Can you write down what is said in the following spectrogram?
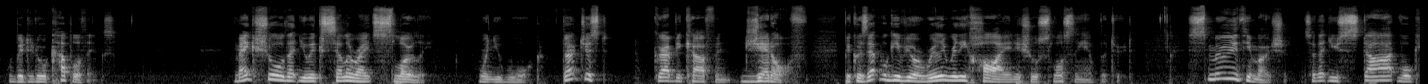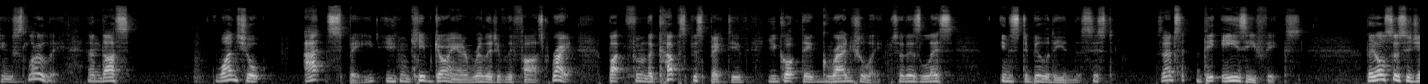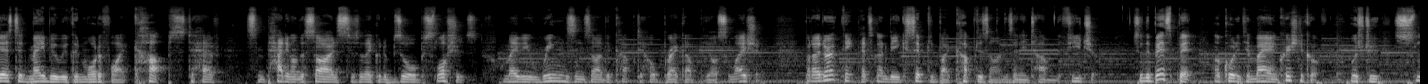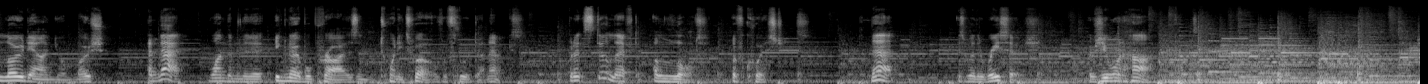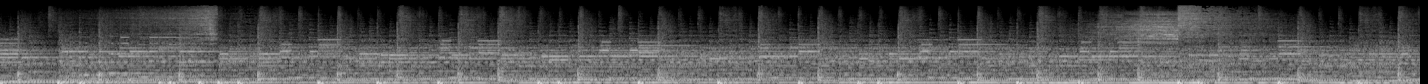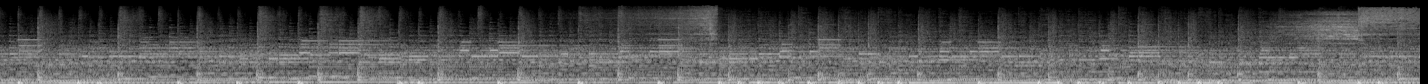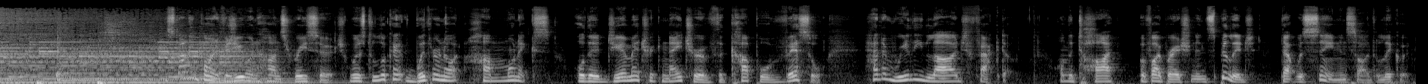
would be to do a couple of things. Make sure that you accelerate slowly when you walk. Don't just grab your cuff and jet off because that will give you a really, really high initial sloshing amplitude. Smooth your motion so that you start walking slowly, and thus, once you're at speed, you can keep going at a relatively fast rate. But from the cup's perspective, you got there gradually, so there's less instability in the system. So that's the easy fix. They also suggested maybe we could modify cups to have some padding on the sides so they could absorb sloshes, or maybe rings inside the cup to help break up the oscillation. But I don't think that's going to be accepted by cup designers anytime in the future. So the best bet, according to May and Krechnikov, was to slow down your motion. And that won them the Ig Nobel Prize in 2012 for fluid dynamics. But it still left a lot of questions. That is where the research of Jiwon Han comes in. Han's research was to look at whether or not harmonics or the geometric nature of the cup or vessel had a really large factor on the type of vibration and spillage that was seen inside the liquid.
